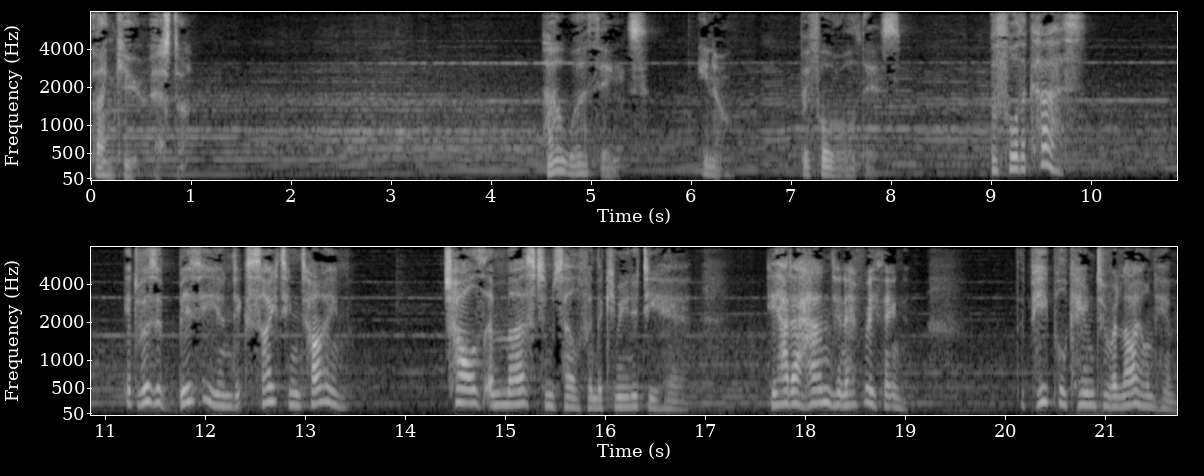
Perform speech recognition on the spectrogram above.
Thank you, Esther. How were things, you know, before all this? Before the curse? It was a busy and exciting time. Charles immersed himself in the community here. He had a hand in everything. The people came to rely on him.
